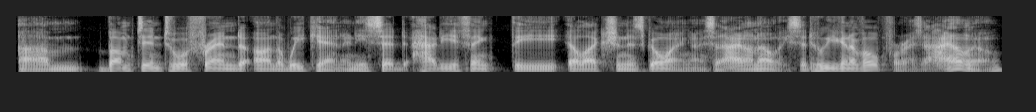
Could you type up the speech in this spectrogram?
Um, bumped into a friend on the weekend and he said, How do you think the election is going? I said, I don't know. He said, Who are you going to vote for? I said, I don't know.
